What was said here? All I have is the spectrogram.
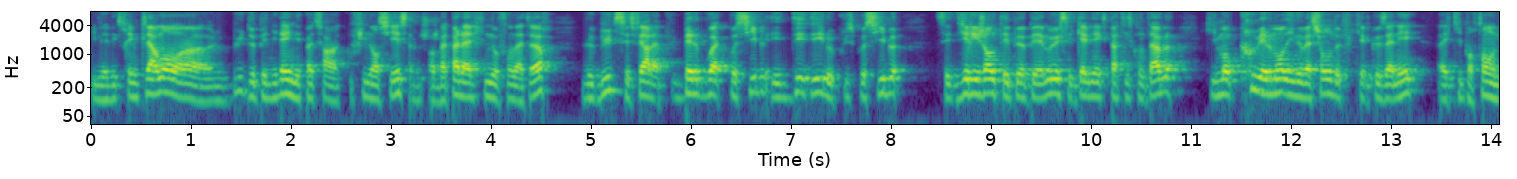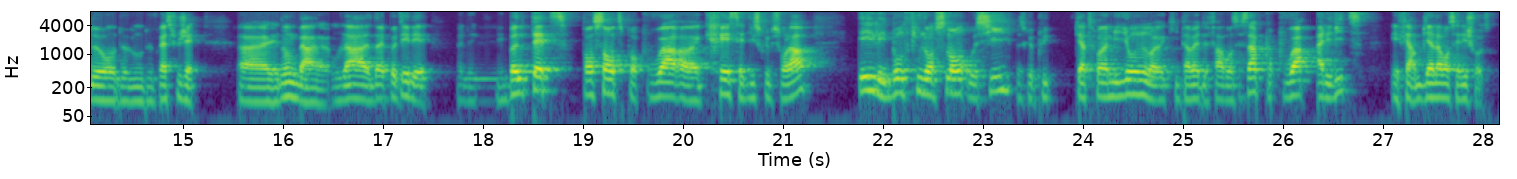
il l'exprime clairement. Hein, le but de Penny Lane n'est pas de faire un coût financier, ça ne changerait pas la vie de nos fondateurs. Le but, c'est de faire la plus belle boîte possible et d'aider le plus possible ces dirigeants de TPE-PME et ces cabinets d'expertise comptable qui manquent cruellement d'innovation depuis quelques années et qui pourtant ont de, vrais sujets. Euh, et donc, bah, on a d'un côté les, les, bonnes têtes pensantes pour pouvoir euh, créer cette disruption-là et les bons financements aussi, parce que plus de 80 millions euh, qui permettent de faire avancer ça pour pouvoir aller vite et faire bien avancer les choses.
